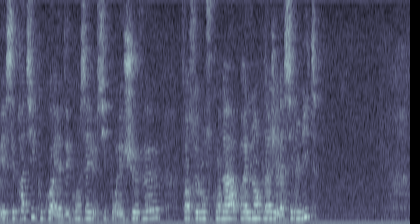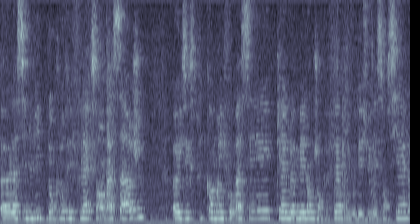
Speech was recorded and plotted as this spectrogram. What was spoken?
et c'est pratique quoi? Il y a des conseils aussi pour les cheveux enfin selon ce qu'on a. Par exemple, là j'ai la cellulite. Euh, la cellulite, donc le réflexe en massage. Euh, ils expliquent comment il faut masser, quel mélange on peut faire au niveau des huiles essentielles,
